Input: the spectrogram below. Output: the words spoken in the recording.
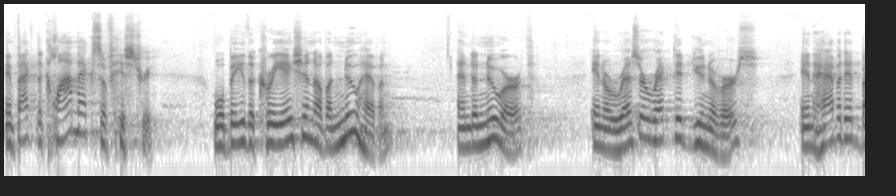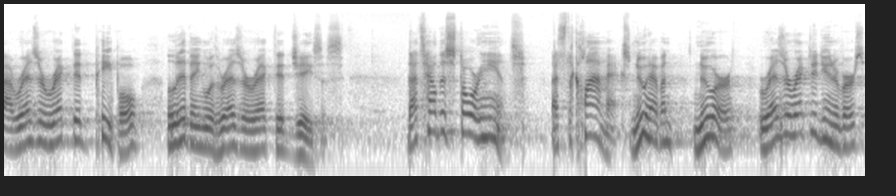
In fact, the climax of history will be the creation of a new heaven and a new earth in a resurrected universe inhabited by resurrected people living with resurrected Jesus. That's how this story ends. That's the climax. New heaven, new earth, resurrected universe,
